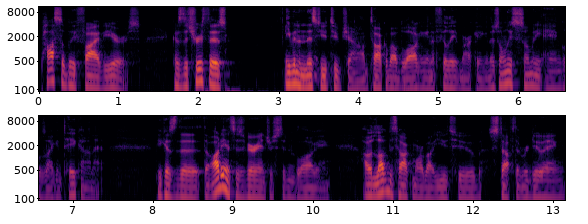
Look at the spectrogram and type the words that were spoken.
possibly five years. Because the truth is, even in this YouTube channel, I'm talking about blogging and affiliate marketing, and there's only so many angles I can take on it because the the audience is very interested in blogging. I would love to talk more about YouTube stuff that we're doing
